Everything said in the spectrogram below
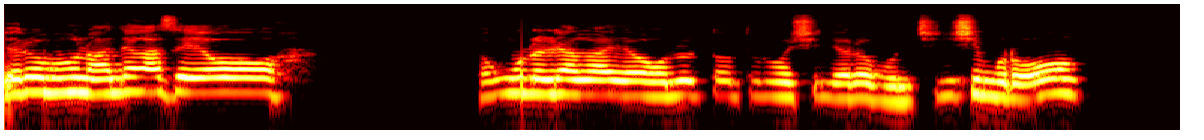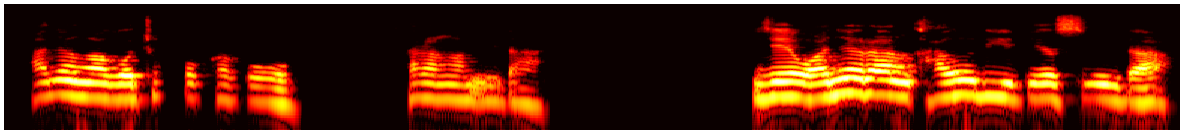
여러분 안녕하세요. 동물을 향하여 오늘 또 들어오신 여러분 진심으로 환영하고 축복하고 사랑합니다. 이제 완연한 가을이 되었습니다.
